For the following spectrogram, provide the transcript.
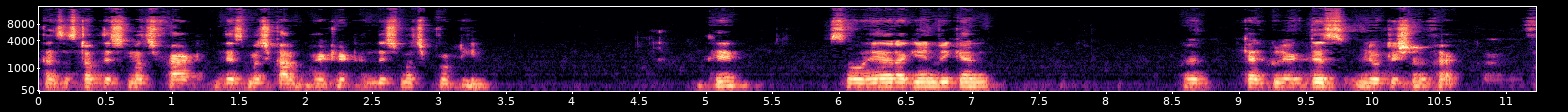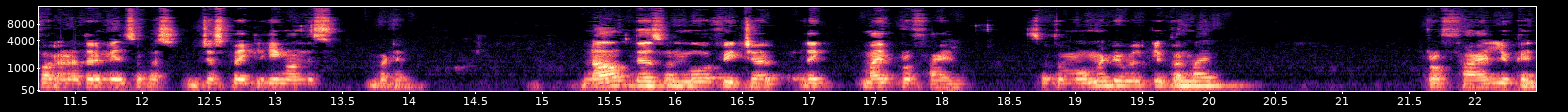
consists of this much fat, this much carbohydrate and this much protein. Okay, so here again we can uh, calculate this nutritional fact for another meal so just by clicking on this button. Now there's one more feature like my profile so the moment you will click on my profile you can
